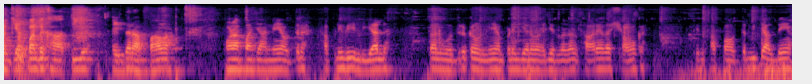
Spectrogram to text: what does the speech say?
ਅੱਜ ਆਪਾਂ ਦਿਖਾਤੀ ਆ, ਇੱਧਰ ਆਪਾਂ ਵਾ। ਹੁਣ ਆਪਾਂ ਜਾਣੇ ਆ ਉਧਰ, ਆਪਣੀ ਹਵੇਲੀ ਵੱਲ। ਤੁਹਾਨੂੰ ਉਧਰ ਕਰਾਉਣੇ ਆ ਆਪਣੀ ਜਨਵਰ ਜਾਨਵਰਾਂ ਸਾਰਿਆਂ ਦਾ ਸ਼ੌਂਕ। ਤੇ ਆਪਾਂ ਉਧਰ ਵੀ ਚੱਲਦੇ ਆ।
